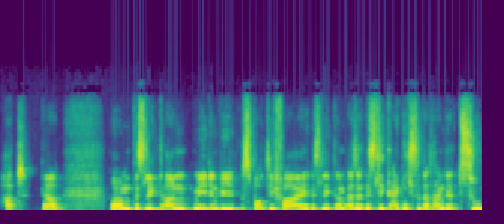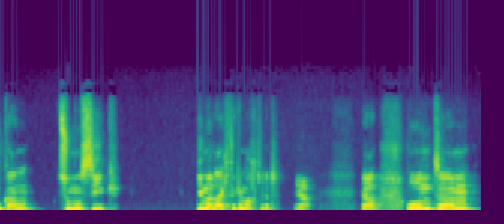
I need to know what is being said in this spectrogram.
hat. Ja, ähm, das liegt an Medien wie Spotify. Das liegt an, also es liegt eigentlich so, dass einem der Zugang zu Musik immer leichter gemacht wird. Ja. Ja. Und ähm,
